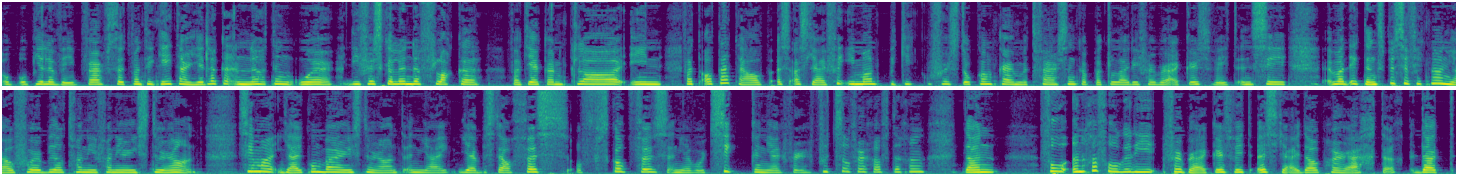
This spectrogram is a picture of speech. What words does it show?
op op julle webwerf sit want ek het daar redelike inligting oor die verskillende vlakke wat jy kan kla en wat altyd help is as jy vir iemand bietjie verstok kan kry met vers en kapitel uit die verbruikerswet en sê want ek dink spesifiek nou aan jou voorbeeld van die van die restaurant. Sê maar jy kom by 'n restaurant en jy jy bestel vis of skilpvis en jy word siek en jy vir voedselvergiftiging dan vol ingevolge die verbruikerswet is jy daarop geregtig dat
